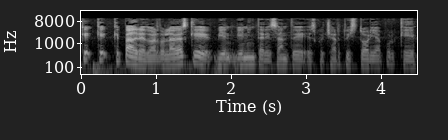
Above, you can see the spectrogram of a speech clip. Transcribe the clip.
Qué, qué, qué, padre, Eduardo. La verdad es que bien, bien interesante escuchar tu historia porque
